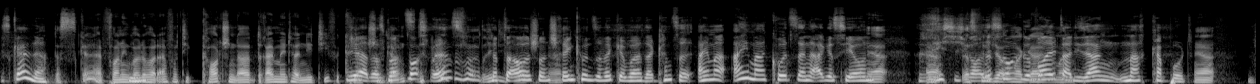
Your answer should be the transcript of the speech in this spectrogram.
Das ist geil da. Das ist geil, vor allem, weil du halt einfach die Couchen da drei Meter in die Tiefe klatschen Ja, das macht kannst. Bock, ne? Das macht Ich hab da auch Bock, schon ja. Schränke und so weggemacht. Da kannst du einmal, einmal kurz deine Aggression Ja, ja, richtig das raus. Das ist so mal ein Gewollter, die sagen, mach kaputt. Ja,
